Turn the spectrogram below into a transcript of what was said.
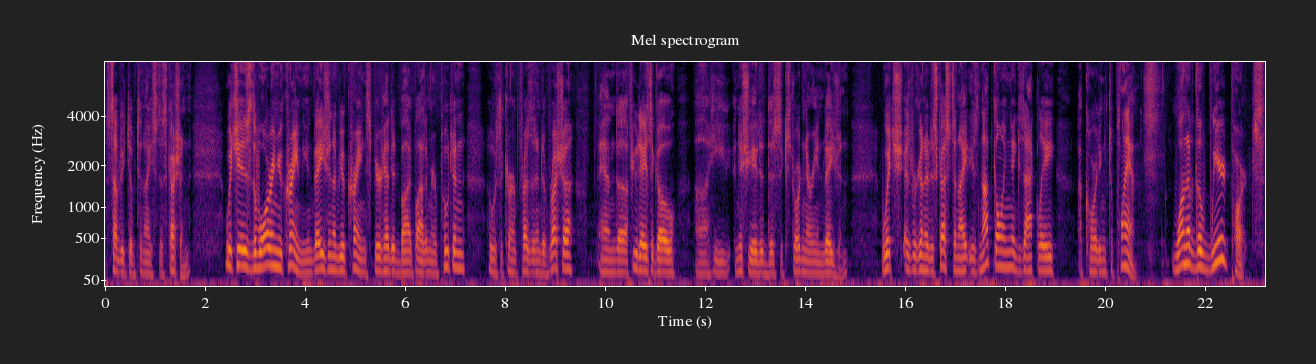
subject of tonight's discussion, which is the war in Ukraine, the invasion of Ukraine, spearheaded by Vladimir Putin, who is the current president of Russia. And uh, a few days ago, uh, he initiated this extraordinary invasion which, as we're going to discuss tonight, is not going exactly according to plan. One of the weird parts,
